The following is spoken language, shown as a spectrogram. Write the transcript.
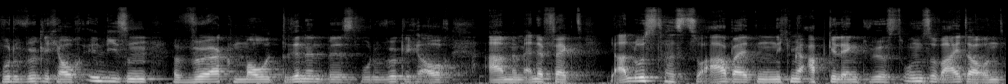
wo du wirklich auch in diesem Work-Mode drinnen bist, wo du wirklich auch ähm, im Endeffekt ja, Lust hast zu arbeiten, nicht mehr abgelenkt wirst und so weiter. Und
